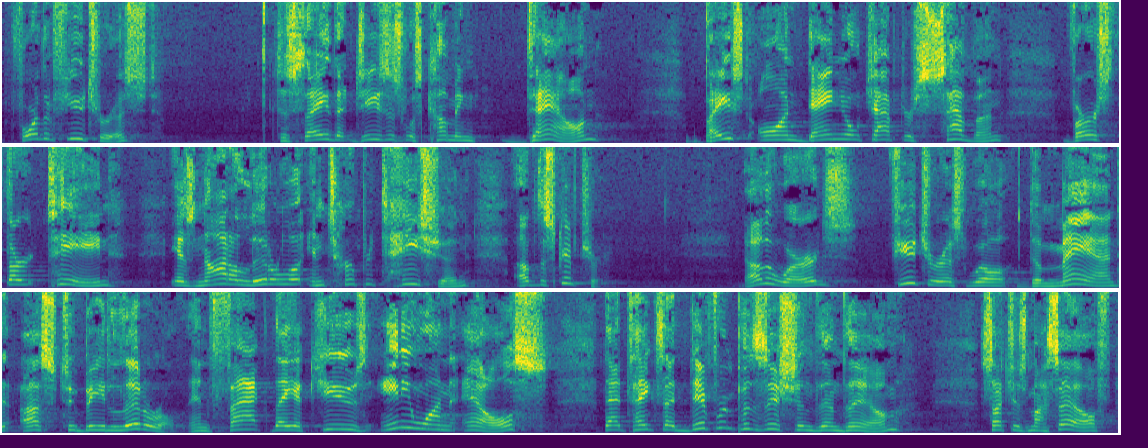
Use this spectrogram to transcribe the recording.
For the futurist, to say that Jesus was coming down based on Daniel chapter 7, verse 13, is not a literal interpretation of the scripture. In other words, futurists will demand us to be literal. In fact, they accuse anyone else that takes a different position than them, such as myself,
